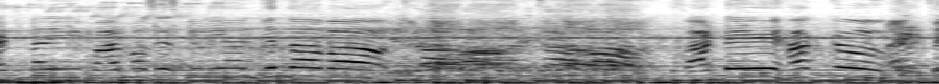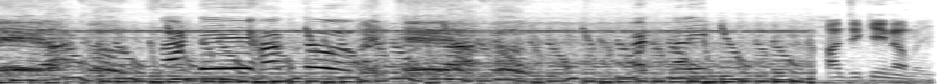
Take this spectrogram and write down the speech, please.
ਵੈਟਰਨਰੀ ਫਾਰਮਾਸਿਸਟ ਯੂਨੀਅਨ ਜਿੰਦਾਬਾਦ। ਜਿੰਦਾਬਾਦ ਜਿੰਦਾਬਾਦ। ਸਾਡੇ ਹੱਕ। ਇੱਥੇ ਰੱਖੋ। ਸਾਡੇ ਹੱਕ। ਇੱਥੇ ਰੱਖੋ। ਵੈਟਰਨਰੀ ਹਾਂਜੀ ਕੀ ਨਾਮ ਹੈ ਜੀ?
